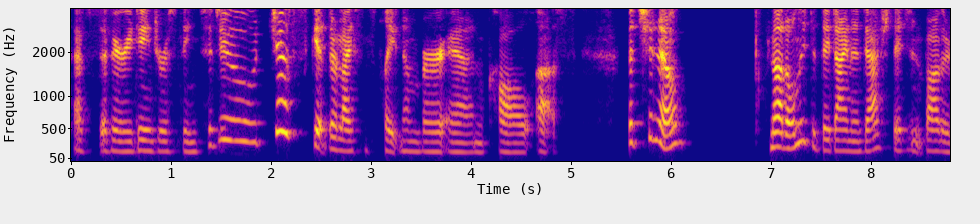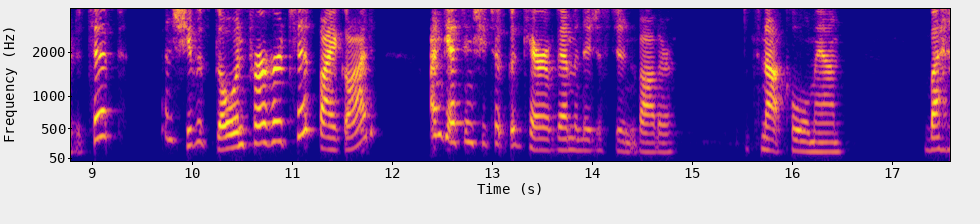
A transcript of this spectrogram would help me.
That's a very dangerous thing to do. Just get their license plate number and call us. But you know, not only did they dine and dash, they didn't bother to tip. And she was going for her tip, by God. I'm guessing she took good care of them and they just didn't bother. It's not cool, man. But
